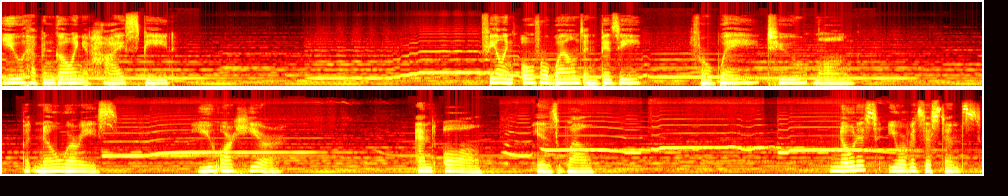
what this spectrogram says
You have been going at high speed, feeling overwhelmed and busy for way too long. But no worries, you are here, and all is well. Notice your resistance.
